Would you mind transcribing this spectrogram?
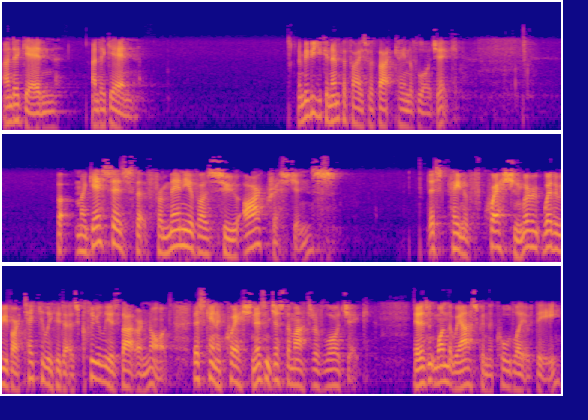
and again and again? Now, maybe you can empathize with that kind of logic. But my guess is that for many of us who are Christians, this kind of question, whether we've articulated it as clearly as that or not, this kind of question isn't just a matter of logic. It isn't one that we ask in the cold light of day.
